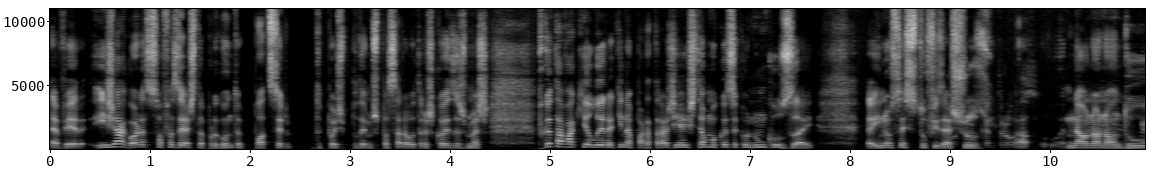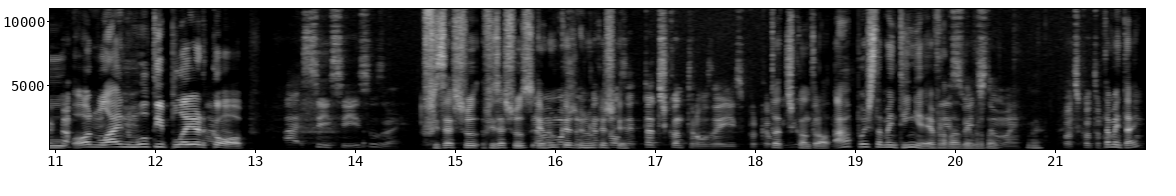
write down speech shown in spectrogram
a, a ver, e já agora só fazer esta pergunta, pode ser depois podemos passar a outras coisas, mas porque eu estava aqui a ler aqui na parte de trás e isto é uma coisa que eu nunca usei e não sei se tu fizeste uso. Não, não, não, do online multiplayer co-op. Ah, sim, sim, isso usei. Fizeste, fizeste uso? Não eu nunca, eu nunca joguei. é touch controls, é isso. Porque Touch control. Ah, pois também tinha, é verdade, é verdade. Também. É. Podes controlar Também tem?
